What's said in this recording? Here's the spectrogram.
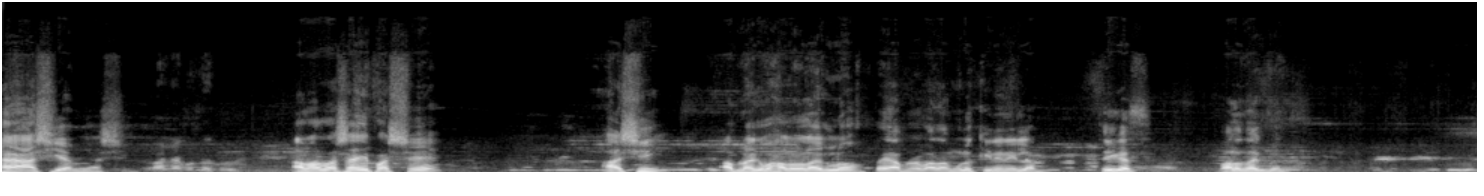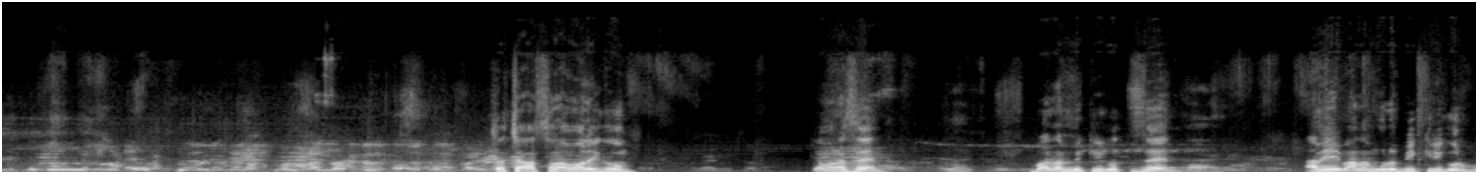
হ্যাঁ আসি আমি আসি। আমার বাসা এই পাশে। আসি আপনাকে ভালো লাগল তাই আপনার বাদামগুলো কিনে নিলাম। ঠিক আছে ভালো থাকবেন। চাচা আসসালামু আলাইকুম। কেমন আছেন? বাদাম বিক্রি করতেছেন? আমি এই বাদামগুলো বিক্রি করব।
